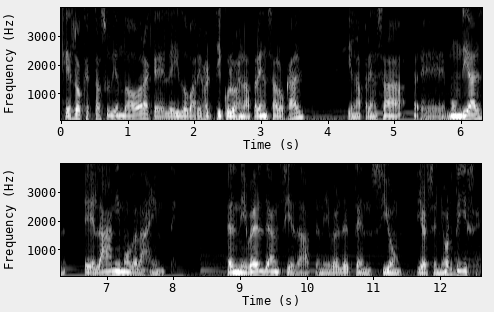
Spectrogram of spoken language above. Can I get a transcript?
¿Qué es lo que está subiendo ahora? Que he leído varios artículos en la prensa local y en la prensa eh, mundial. El ánimo de la gente, el nivel de ansiedad, el nivel de tensión. Y el Señor dice,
